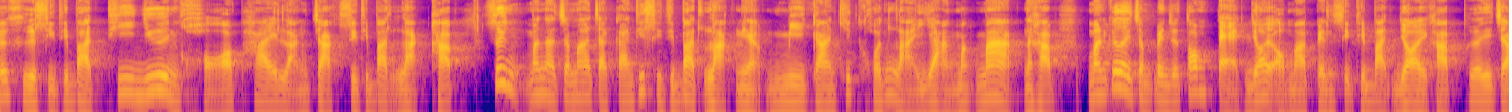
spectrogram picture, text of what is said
ก็คือสิทธิบัตรที่ยื่นขอภายหลังจากสิทธิบัตรหลักครับ ซึ่งมันอาจจะมาจากการที่สิทธิบัตรหลักเนี่ยมีการคิดค้นหลายอย่างมากๆนะครับ มันก็เลยจำเป็นจะต้องแตกย่อยออกมาเป็นสิทธิบัตรย่อยครับเพื่อที่จะ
